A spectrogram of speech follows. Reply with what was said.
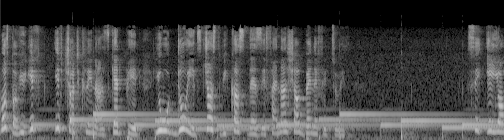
Most of you, if if church cleaners get paid, you would do it just because there's a financial benefit to it. See, in your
